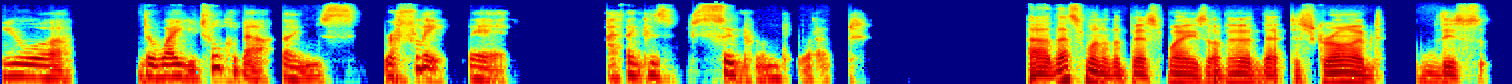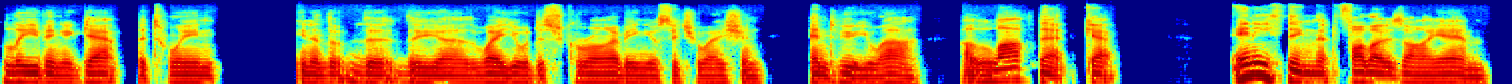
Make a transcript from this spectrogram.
your the way you talk about things reflect that, I think is super important. Uh, that's one of the best ways I've heard that described. This leaving a gap between, you know, the the the, uh, the way you're describing your situation and who you are. I love that gap. Anything that follows I am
